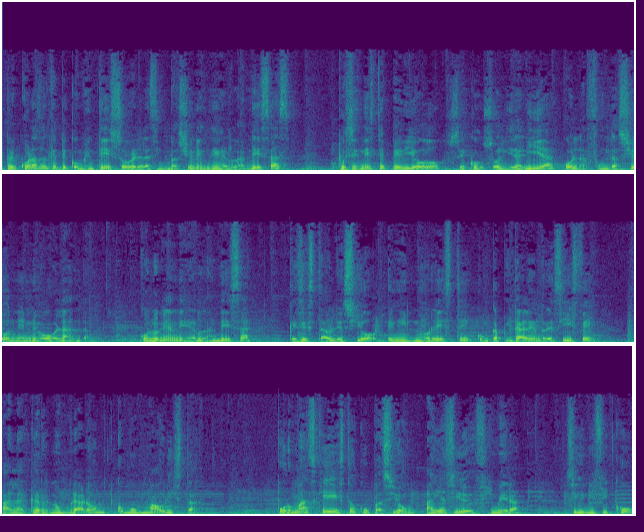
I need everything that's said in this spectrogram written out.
¿Recuerdas el que te comenté sobre las invasiones neerlandesas? Pues en este periodo se consolidaría con la fundación de Nueva Holanda, colonia neerlandesa que se estableció en el noreste con capital en Recife, a la que renombraron como Mauristad. Por más que esta ocupación haya sido efímera, significó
